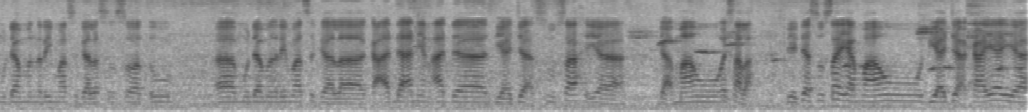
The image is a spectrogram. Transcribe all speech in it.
mudah menerima segala sesuatu, uh, mudah menerima segala keadaan yang ada. Diajak susah ya nggak mau, eh salah. Diajak susah ya mau, diajak kaya ya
